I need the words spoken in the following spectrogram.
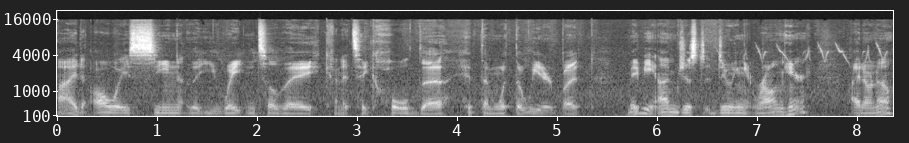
I'd always seen that you wait until they kind of take hold to hit them with the weeder, but maybe I'm just doing it wrong here. I don't know.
